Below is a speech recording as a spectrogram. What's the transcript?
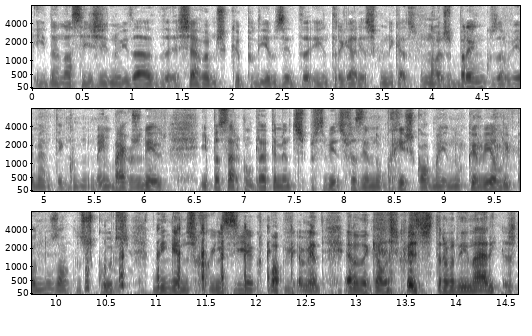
e na nossa ingenuidade achávamos que podíamos entregar esses comunicados, nós brancos, obviamente, em, em bairros negros, e passar completamente despercebidos, fazendo um risco ao meio no cabelo e pondo nos óculos escuros, que ninguém nos reconhecia, como obviamente era daquelas coisas extraordinárias.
